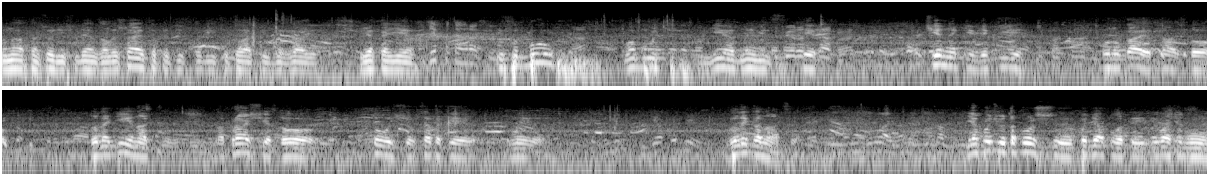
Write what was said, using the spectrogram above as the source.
у нас на сьогоднішній день залишається при тій складній ситуації в державі, яка є. І футбол, мабуть, є одним із тих чинників, які спонукають нас до, до надії на, на краще, до того, що все-таки ми велика нація. Я хочу також е, подякувати і вашому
